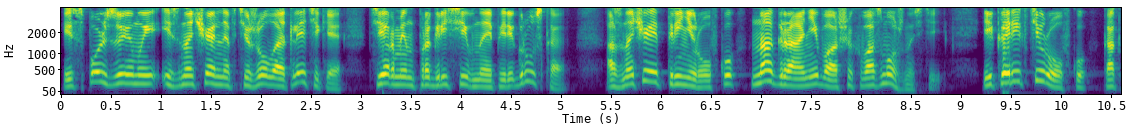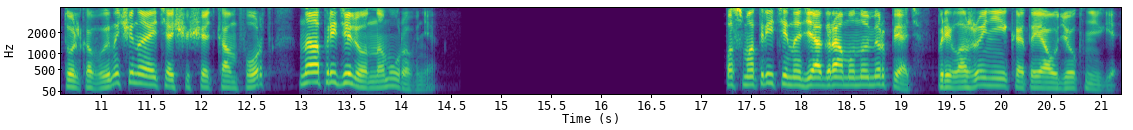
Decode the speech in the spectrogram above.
Используемый изначально в тяжелой атлетике термин «прогрессивная перегрузка» означает тренировку на грани ваших возможностей и корректировку, как только вы начинаете ощущать комфорт на определенном уровне посмотрите на диаграмму номер 5 в приложении к этой аудиокниге.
